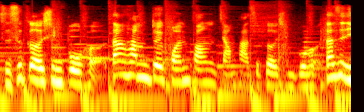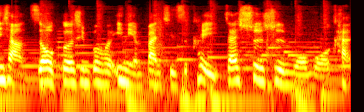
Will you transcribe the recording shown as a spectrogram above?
只是个性不合，当然他们对官方的讲法是个性不合，但是你想，只有个性不合一年半，其实可以再试试磨磨看。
